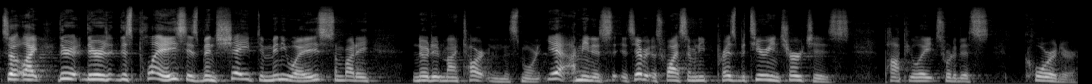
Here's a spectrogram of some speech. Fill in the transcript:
So, like, there, this place has been shaped in many ways. Somebody noted my tartan this morning. Yeah, I mean, it's, it's, every, it's why so many Presbyterian churches populate sort of this corridor.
